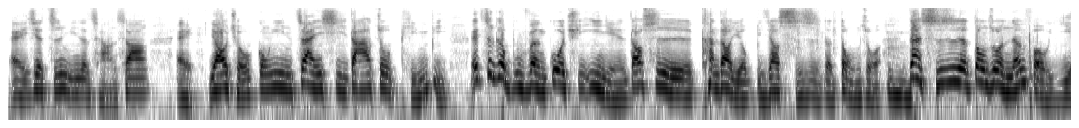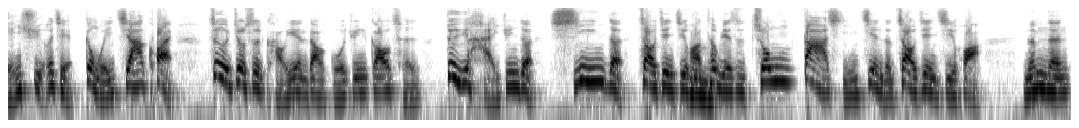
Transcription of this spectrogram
哎一些知名的厂商哎要求供应战系，大家做评比。哎这个部分过去一年倒是看到有比较实质的动作，但实质的动作能否延续，而且更为加快，这个就是考验到国军高层对于海军的新的造舰计划，特别是中大型舰的造舰计划，能不能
